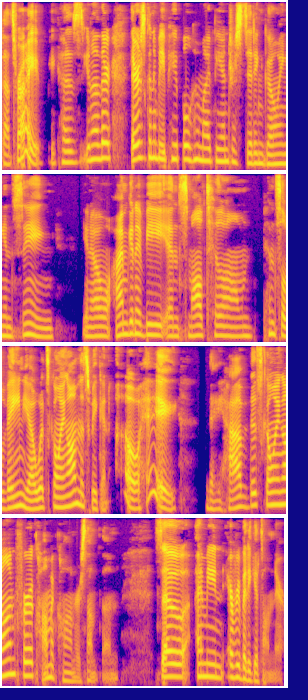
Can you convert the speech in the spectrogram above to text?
That's right. Because, you know, there, there's going to be people who might be interested in going and seeing you know, I'm going to be in small town Pennsylvania. What's going on this weekend? Oh, hey, they have this going on for a Comic Con or something. So, I mean, everybody gets on there.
